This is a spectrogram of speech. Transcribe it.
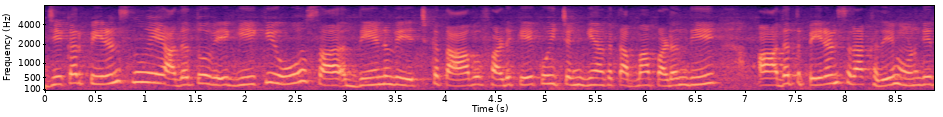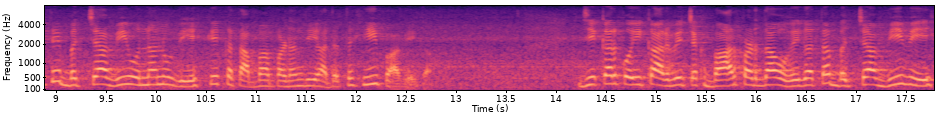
ਜੇਕਰ ਪੇਰੈਂਟਸ ਨੂੰ ਇਹ ਆਦਤ ਹੋਵੇਗੀ ਕਿ ਉਹ ਸਾ- ਦਿਨ ਵਿੱਚ ਕਿਤਾਬ ਫੜ ਕੇ ਕੋਈ ਚੰਗੀਆਂ ਕਿਤਾਬਾਂ ਪੜ੍ਹਨ ਦੀ ਆਦਤ ਪੇਰੈਂਟਸ ਰੱਖਦੇ ਹੋਣਗੇ, ਤੇ ਬੱਚਾ ਵੀ ਉਹਨਾਂ ਨੂੰ ਵੇਖ ਕੇ ਕਿਤਾਬਾਂ ਪੜ੍ਹਨ ਦੀ ਆਦਤ ਹੀ ਪਾਵੇਗਾ। ਜੇਕਰ ਕੋਈ ਘਰ ਵਿੱਚ ਅਖਬਾਰ ਪੜ੍ਹਦਾ ਹੋਵੇਗਾ ਤਾਂ ਬੱਚਾ ਵੀ ਵੇਖ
